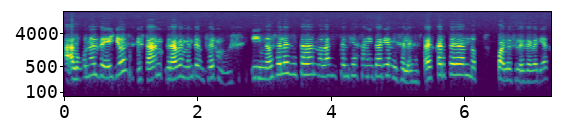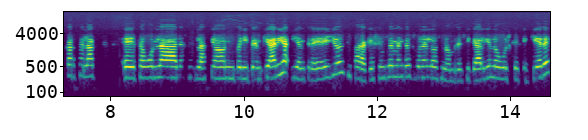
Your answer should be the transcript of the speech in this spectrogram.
algunos de ellos están gravemente enfermos y no se les está dando la asistencia sanitaria ni se les está escarcelando cuando se les debería escarcelar eh, según la legislación penitenciaria y entre ellos, y para que simplemente suenen los nombres y que alguien lo busque si quiere,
